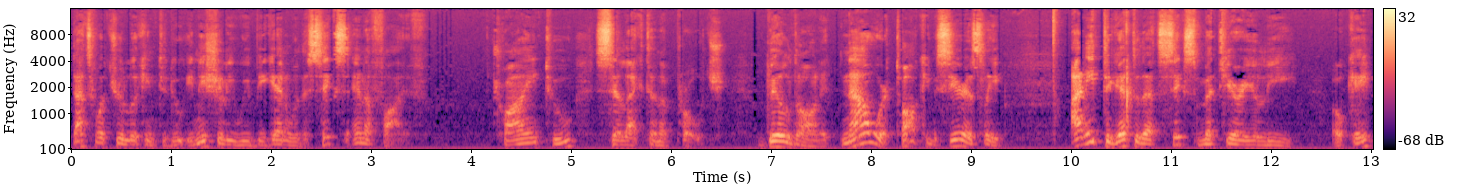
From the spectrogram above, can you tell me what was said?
That's what you're looking to do. Initially, we began with a six and a five. Trying to select an approach. Build on it. Now we're talking seriously. I need to get to that six materially. Okay?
